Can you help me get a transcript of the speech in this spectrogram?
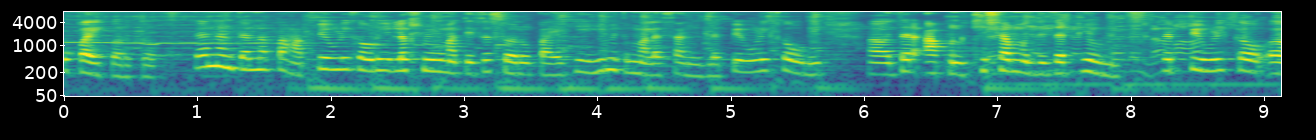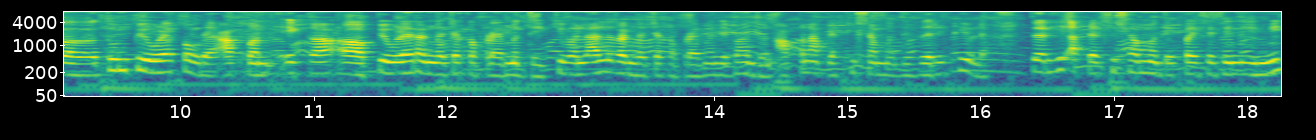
उपाय करतो. त्यानंतर ना पहा पिवळी कवडी लक्ष्मी मातेचं स्वरूप आहे. हेही मी तुम्हाला सांगितलं. पिवळी कवडी जर आपण खिशामध्ये जर ठेवली तर पिवळी कव दोन पिवळ्या कवड्या आपण एका पिवळ्या रंगाच्या कपड्यामध्ये किंवा लाल रंगाच्या कपड्यामध्ये बांधून आपण आपल्या खिशामध्ये जरी ठेवल्या तरीही आपल्या खिशामध्ये पैशाची नेहमी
